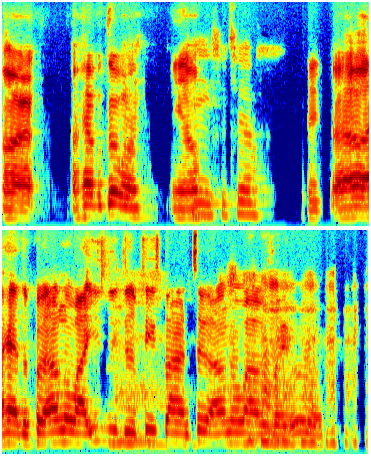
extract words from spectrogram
All right, I have a good one. You know, Peace, you too. Uh, I had to put. I don't know why. I usually do the peace sign too. I don't know why I was like,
